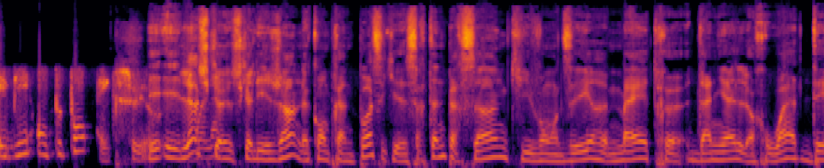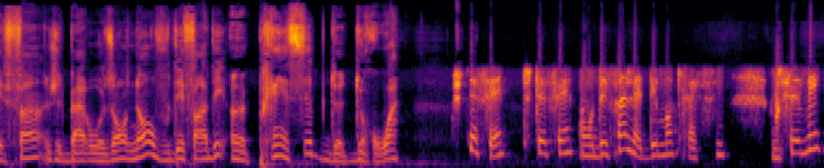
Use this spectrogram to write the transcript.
eh bien, on peut pas être sûr. Et, et là, ce, que, ce que les gens ne comprennent pas, c'est qu'il y a certaines personnes qui vont dire, Maître Daniel Roy défend Gilbert Rozon. Non, vous défendez un principe de droit. Tout à fait. Tout à fait. On défend la démocratie. Vous savez,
